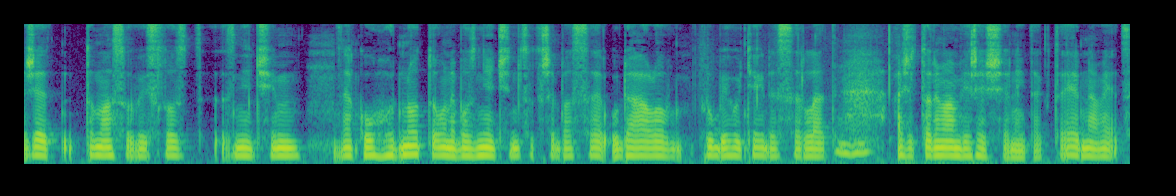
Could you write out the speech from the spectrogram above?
že to má souvislost s něčím, s nějakou hodnotou nebo s něčím, co třeba se událo v průběhu těch deset let mm. a že to nemám vyřešený, tak to je jedna věc.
